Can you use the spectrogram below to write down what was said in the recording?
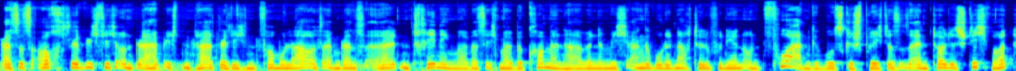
Das ist auch sehr wichtig und da habe ich tatsächlich ein Formular aus einem ganz alten Training mal, was ich mal bekommen habe, nämlich Angebote nachtelefonieren und Vorangebotsgespräch. Das ist ein tolles Stichwort,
